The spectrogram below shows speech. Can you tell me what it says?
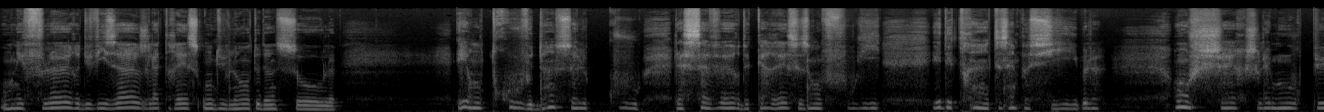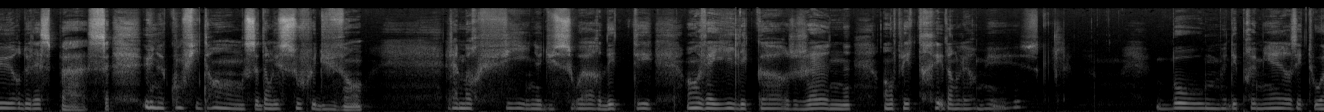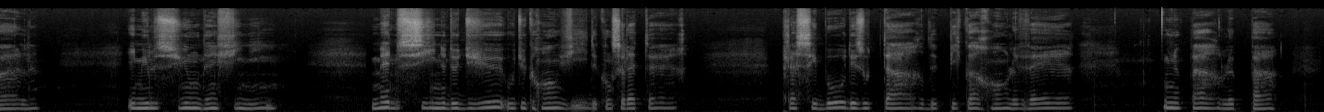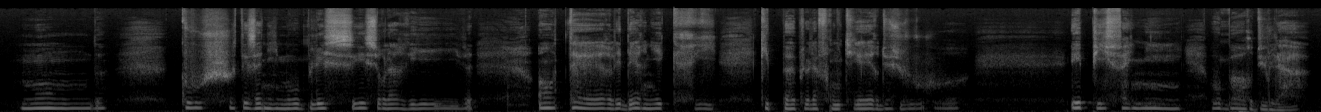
On effleure du visage la tresse ondulante d'un saule, et on trouve d'un seul la saveur de caresses enfouies et d'étreintes impossibles. On cherche l'amour pur de l'espace, une confidence dans le souffle du vent. La morphine du soir d'été envahit les corps jeunes empêtrés dans leurs muscles. Baume des premières étoiles, émulsion d'infini, médecine de Dieu ou du grand vide consolateur, placebo des outardes picorant le verre, ne parle pas, monde, couche tes animaux blessés sur la rive, enterre les derniers cris qui peuplent la frontière du jour. Épiphanie au bord du lac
